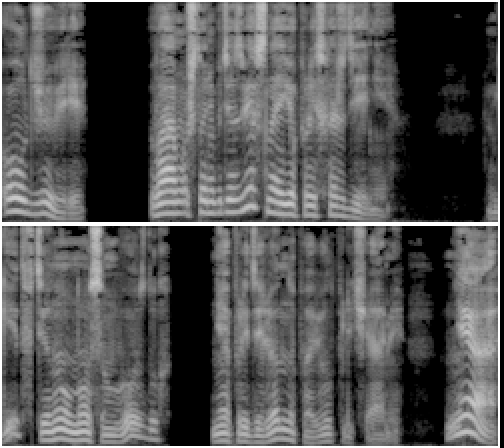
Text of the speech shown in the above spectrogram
Old Jewelry. Вам что-нибудь известно о ее происхождении? Гид втянул носом воздух, неопределенно повел плечами. — Не,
